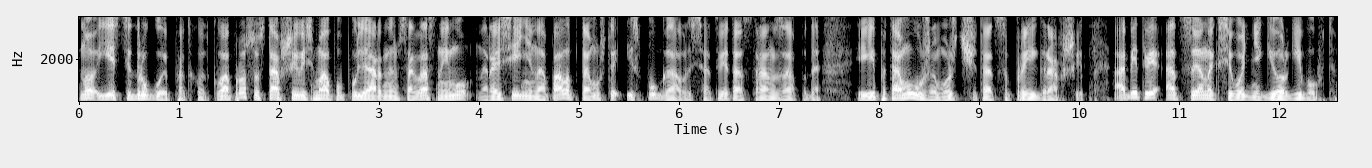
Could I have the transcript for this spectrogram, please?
Но есть и другой подход к вопросу, ставший весьма популярным. Согласно ему, Россия не напала, потому что испугалась ответа от стран Запада. И потому уже может считаться проигравшей. О битве оценок сегодня Георгий Буфт.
